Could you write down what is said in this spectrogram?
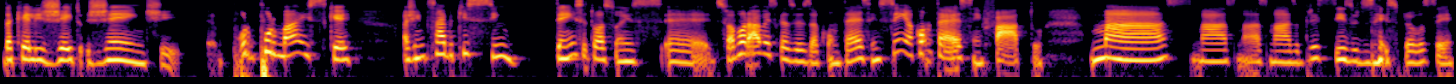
daquele jeito. Gente, por, por mais que a gente sabe que sim, tem situações é, desfavoráveis que às vezes acontecem, sim, acontecem, fato. Mas, mas, mas, mas, eu preciso dizer isso para você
